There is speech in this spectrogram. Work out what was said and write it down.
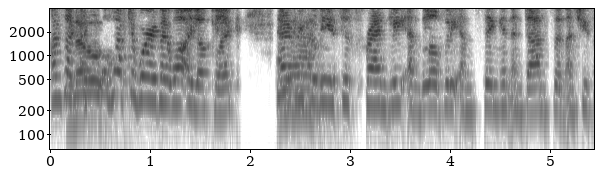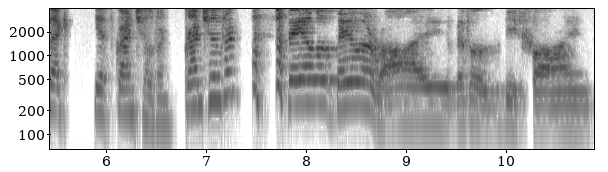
I was like, You know- I don't have to worry about what I look like. Yeah. Everybody is just friendly and lovely and singing and dancing. And she's like, yes, grandchildren. Grandchildren? They'll they'll arrive. It'll be fine.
